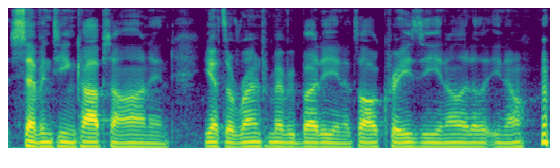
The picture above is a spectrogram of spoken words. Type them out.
17 cops on and you have to run from everybody and it's all crazy and all that other you know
